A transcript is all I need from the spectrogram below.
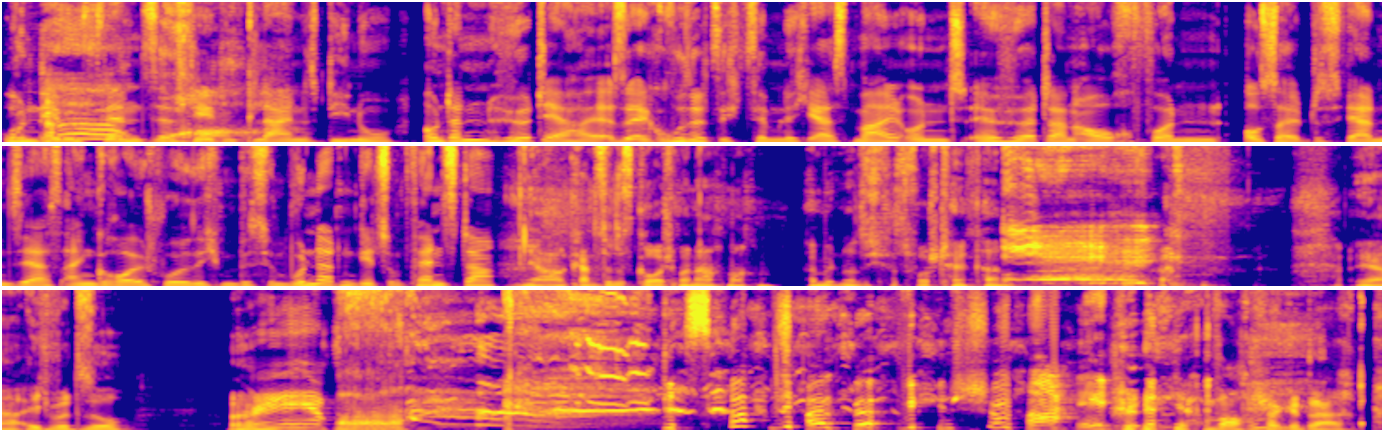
Und neben dem Fenster steht ein kleines Dino. Und dann hört er halt, also er gruselt sich ziemlich erstmal und er hört dann auch von außerhalb des Fernsehers ein Geräusch, wo er sich ein bisschen wundert und geht zum Fenster. Ja, kannst du das Geräusch mal nachmachen, damit man sich das vorstellen kann? ja, ich würde so. Das hört sich an wie ein Schwein. Ich habe auch schon gedacht.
